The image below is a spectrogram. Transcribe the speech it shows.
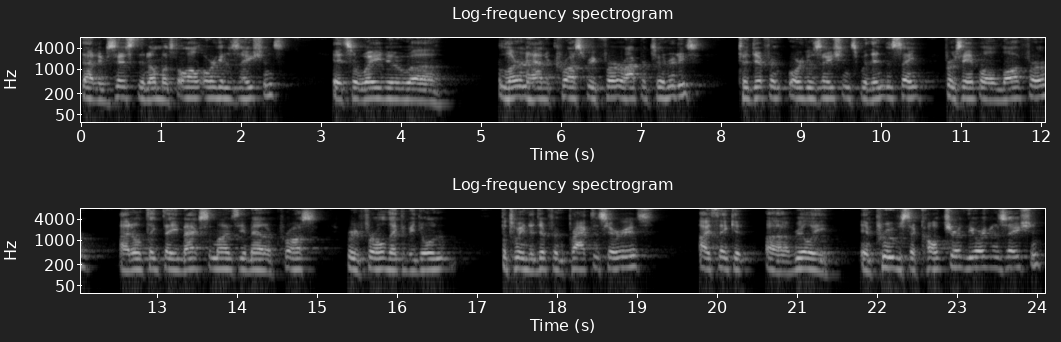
that exist in almost all organizations. It's a way to uh, learn how to cross refer opportunities to different organizations within the same. For example, a law firm, I don't think they maximize the amount of cross referral they could be doing between the different practice areas. I think it uh, really improves the culture of the organization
